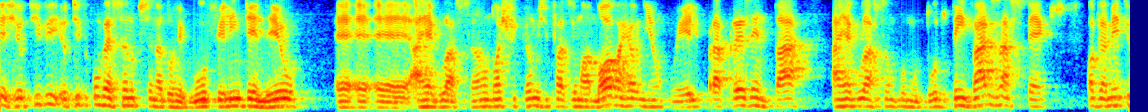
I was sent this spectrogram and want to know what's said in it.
Veja, eu tive, eu tive conversando com o senador Regluf, ele entendeu é, é, é, a regulação, nós ficamos de fazer uma nova reunião com ele para apresentar a regulação como um todo. Tem vários aspectos. Obviamente,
